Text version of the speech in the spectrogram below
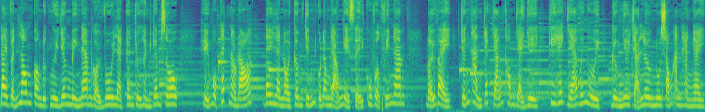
Đài Vĩnh Long còn được người dân miền Nam gọi vui là kênh truyền hình game show. Hiểu một cách nào đó, đây là nồi cơm chính của đông đảo nghệ sĩ khu vực phía Nam. Bởi vậy, Trấn Thành chắc chắn không dạy gì khi hét giá với người gần như trả lương nuôi sống anh hàng ngày.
